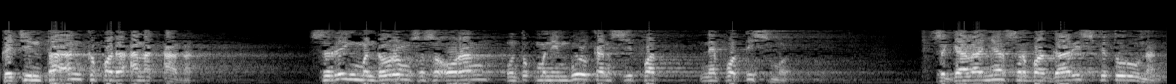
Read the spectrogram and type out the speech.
Kecintaan kepada anak-anak sering mendorong seseorang untuk menimbulkan sifat nepotisme. Segalanya serba garis keturunan.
